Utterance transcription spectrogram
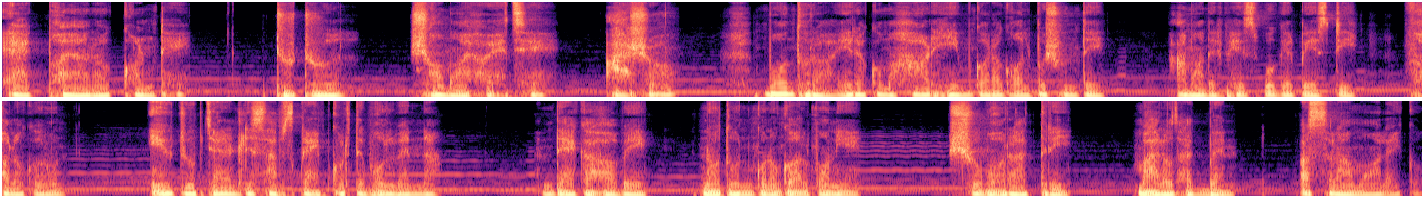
এক ভয়ানক কণ্ঠে, টুটুল, সময় হয়েছে। আসো। বন্ধুরা, এরকম হাড় হিম করা গল্প শুনতে আমাদের ফেসবুকের পেজটি ফলো করুন। ইউটিউব চ্যানেলটি সাবস্ক্রাইব করতে ভুলবেন না। দেখা হবে নতুন কোনো গল্প নিয়ে। শুভরাত্রি। ভালো থাকবেন। আসসালামু আলাইকুম।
